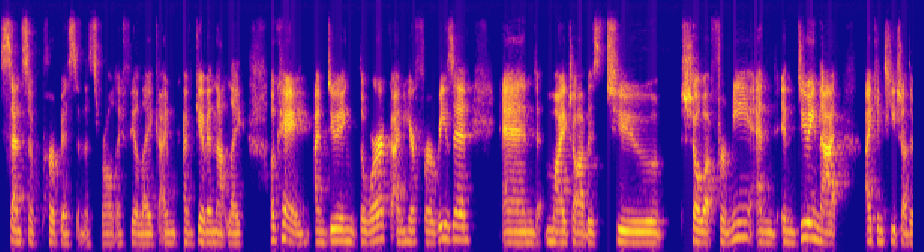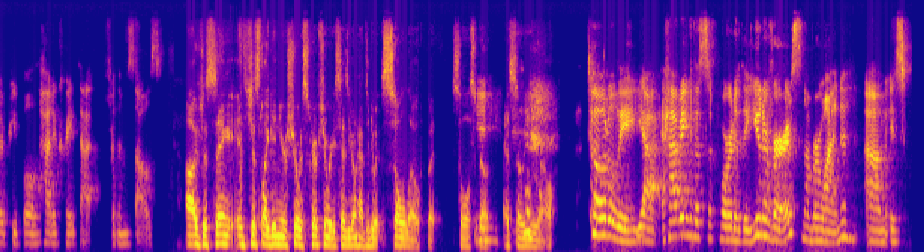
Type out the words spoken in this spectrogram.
sense of purpose in this world. I feel like i'm i've given that like okay i'm doing the work i'm here for a reason and my job is to show up for me and in doing that i can teach other people how to create that for themselves I was just saying, it's just like in your show description where he says you don't have to do it solo, but solo spelled S O U L. Totally, yeah. Having the support of the universe, number one, um, is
